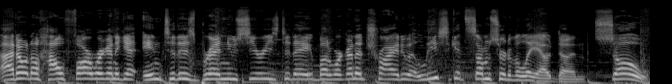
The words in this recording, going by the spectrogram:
I don't know how far we're going to get into this brand new series today, but we're going to try to at least get some sort of a layout done. So,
